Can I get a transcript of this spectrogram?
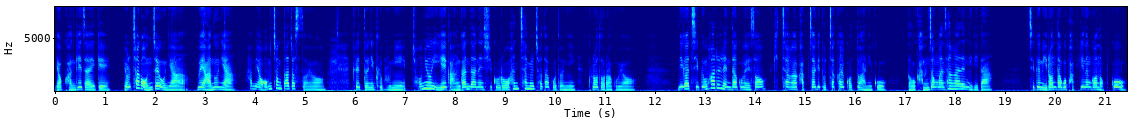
역 관계자에게 열차가 언제 오냐, 왜 안 오냐 하며 엄청 따졌어요. 그랬더니 그분이 전혀 이해가 안 간다는 식으로 한참을 쳐다보더니 그러더라고요. 네가 지금 화를 낸다고 해서 기차가 갑자기 도착할 것도 아니고 너 감정만 상하는 일이다. 지금 이런다고 바뀌는 건 없고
